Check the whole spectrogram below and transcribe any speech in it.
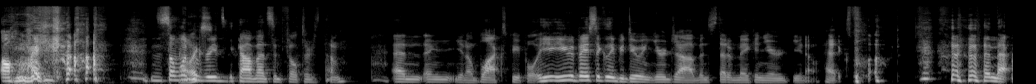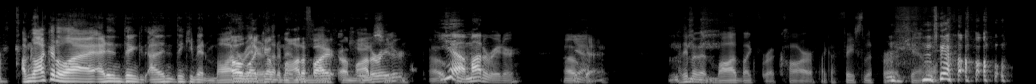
Oh my god. Someone Alex? who reads the comments and filters them and and you know blocks people. He, he would basically be doing your job instead of making your, you know, head explode. In that regard. I'm not gonna lie. I didn't think I didn't think he meant oh, moderator. Oh, like I a thought it meant modifier, a moderator? modification. Yeah, moderator. Okay. yeah. I think I meant mod like for a car, like a facelift for our channel. no.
